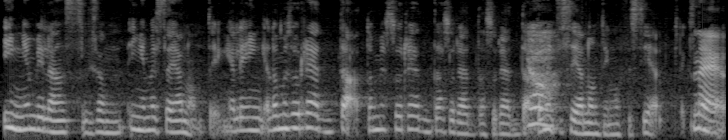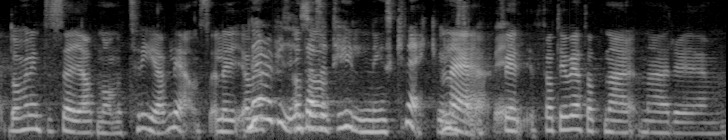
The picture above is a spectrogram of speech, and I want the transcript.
ingen vill ens liksom, ingen vill säga någonting. Eller ing, de är så rädda. De är så rädda, så rädda, så rädda. De vill inte säga någonting officiellt. Liksom. Nej, de vill inte säga att någon är trevlig ens. Eller, jag Nej vet- precis, alltså- inte ens ett hyllningsknäck vill de ställa Nej, upp i. för, för att jag vet att när, när ehm,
